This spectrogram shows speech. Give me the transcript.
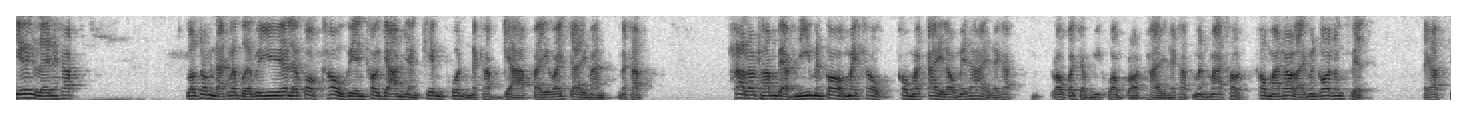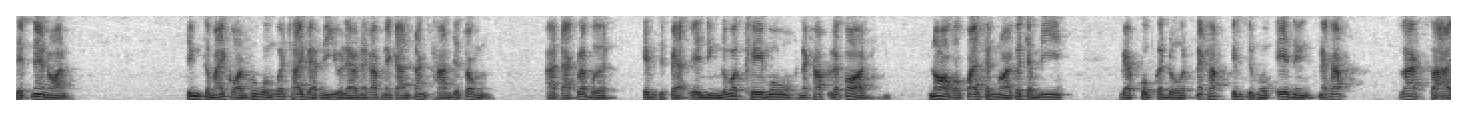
เยอะๆเลยนะครับ เราต้องดักระเบิดไว้เยอะๆแล้วก็เข้าเวรเข้ายามอย่างเข้มข้นนะครับ อย่าไปไว้ใจมันนะครับ ถ้าเราทำแบบนี้มันก็ไม่เข้าเข้ามาใกล้เราไม่ได้นะครับ เราก็จะมีความปลอดภัยนะครับ มันมาเข้าเข้ามาเท่าไหร่มันก็ต้องเสร็จนะครับ เสร็จแน่นอน ซึ่งสมัยก่อนพวกผมก็ใช้แบบนี้อยู่แล้วนะครับ ในการตั้งฐานจะต้องอดักระเบิด M18A1 หรือว่าเคโมนะครับ แล้วก็นอกออกไปสักหน่อยก็จะมีแบบกบกระโดดนะครับ M16A1 นะครับ ลากสาย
